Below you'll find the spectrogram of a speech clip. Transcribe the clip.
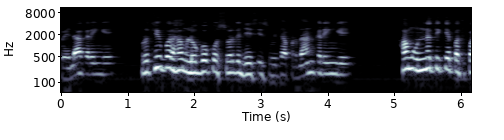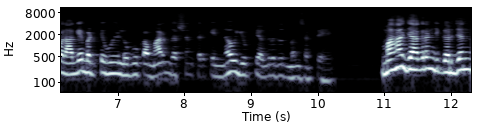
पैदा करेंगे पृथ्वी पर हम लोगों को स्वर्ग जैसी सुविधा प्रदान करेंगे हम उन्नति के पथ पर आगे बढ़ते हुए लोगों का मार्गदर्शन करके नव युग के अग्रदूत बन सकते हैं महाजागरण गर्जन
